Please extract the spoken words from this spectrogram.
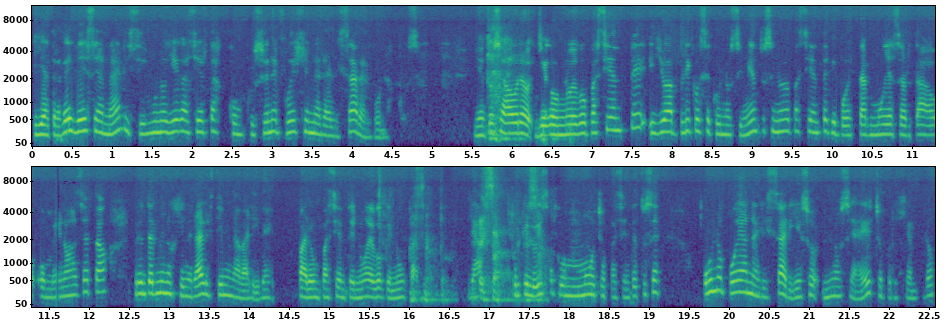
y a través de ese análisis uno llega a ciertas conclusiones, puede generalizar algunas. Y entonces ahora llega un nuevo paciente y yo aplico ese conocimiento a ese nuevo paciente que puede estar muy acertado o menos acertado, pero en términos generales tiene una validez para un paciente nuevo que nunca Exacto. ¿ya? Exacto. porque lo hizo con muchos pacientes. Entonces, uno puede analizar, y eso no se ha hecho, por ejemplo,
